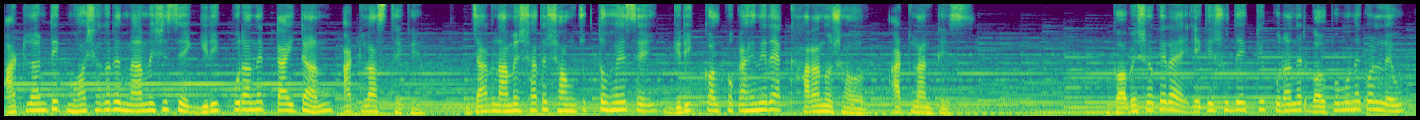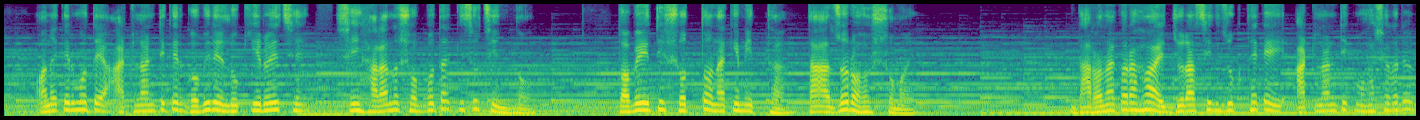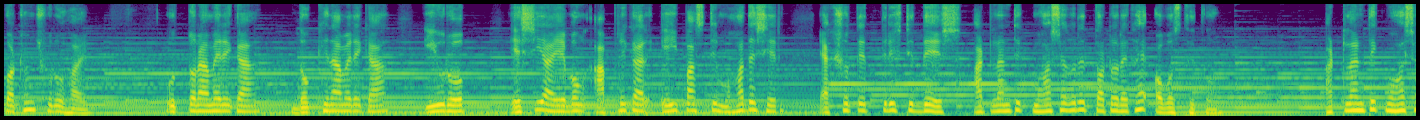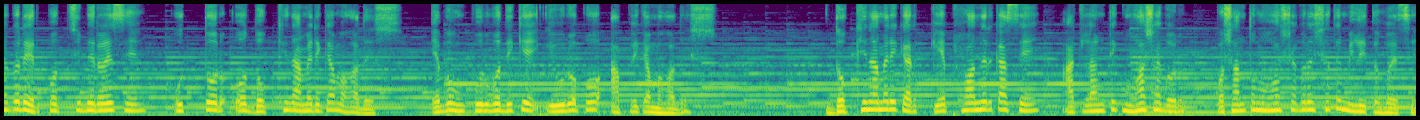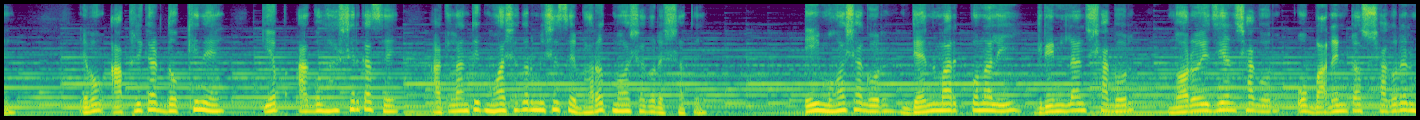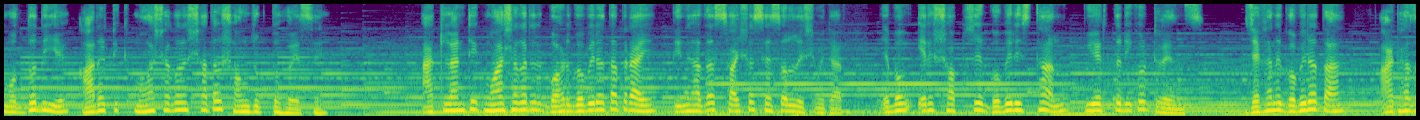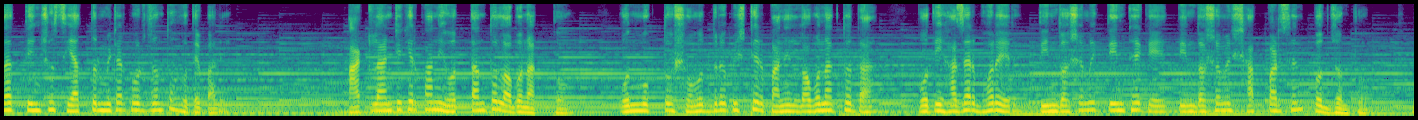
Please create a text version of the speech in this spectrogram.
আটলান্টিক মহাসাগরের নাম এসেছে গ্রিক পুরাণের টাইটান আটলাস থেকে, যার নামের সাথে সংযুক্ত হয়েছে গ্রিক কল্পকাহিনীর এক হারানো শহর, আটলান্টিস। গবেষকেরা একে শুধু একটি পুরাণের গল্প মনে করলেও অনেকের মতে আটলান্টিকের গভীরে লুকিয়ে রয়েছে সেই হারানো সভ্যতার কিছু চিহ্ন। তবে এটি সত্য নাকি মিথ্যা, তা আজও রহস্যময়। ধারণা করা হয় জুরাসিক যুগ থেকেই আটলান্টিক মহাসাগরের গঠন শুরু হয়। উত্তর আমেরিকা, দক্ষিণ আমেরিকা, ইউরোপ, এশিয়া এবং আফ্রিকার এই পাঁচটি মহাদেশের একশো তেত্রিশটি দেশ আটলান্টিক মহাসাগরের তটরেখায় অবস্থিত। আটলান্টিক মহাসাগরের পশ্চিমে রয়েছে উত্তর ও দক্ষিণ আমেরিকা মহাদেশ এবং পূর্ব দিকে ইউরোপ ও আফ্রিকা মহাদেশ। দক্ষিণ আমেরিকার কেপ হর্নের কাছে আটলান্টিক মহাসাগর প্রশান্ত মহাসাগরের সাথে মিলিত হয়েছে এবং আফ্রিকার দক্ষিণে কেপ আগুলহাসের কাছে আটলান্টিক মহাসাগর মিশেছে ভারত মহাসাগরের সাথে। এই মহাসাগর ডেনমার্ক প্রণালী, গ্রিনল্যান্ড সাগর, নরওয়েজিয়ান সাগর ও বারেন্টস সাগরের মধ্য দিয়ে আর্কটিক মহাসাগরের সাথেও সংযুক্ত হয়েছে। আটলান্টিক মহাসাগরের গড় গভীরতা প্রায় তিন হাজার ছয়শো ছেচল্লিশ মিটার এবং এর সবচেয়ে গভীর স্থান পিয়ের্তরিকো ট্রেন্স যেখানে গভীরতা আট হাজার তিনশো ছিয়াত্তর মিটার পর্যন্ত হতে পারে। আটলান্টিকের পানি অত্যন্ত লবণাক্ত। উন্মুক্ত সমুদ্রপৃষ্ঠের পানির লবণাক্ততা প্রতি হাজার ভরের তিন দশমিক তিন থেকে তিন দশমিক সাত পার্সেন্ট পর্যন্ত,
